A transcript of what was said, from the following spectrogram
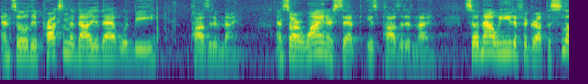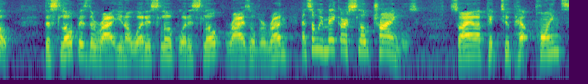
And so the approximate value of that would be positive 9. And so our y-intercept is positive 9. So now we need to figure out the slope. The slope is the right, you know, what is slope? What is slope? Rise over run. And so we make our slope triangles. So I pick two points.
